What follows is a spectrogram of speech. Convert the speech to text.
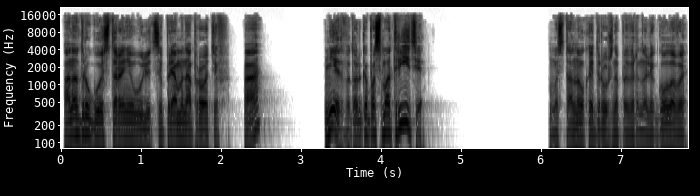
А на другой стороне улицы, прямо напротив, а? Нет, вы только посмотрите!» Мы с Танукой дружно повернули головы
